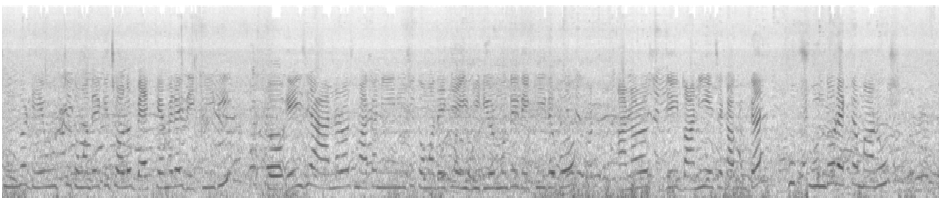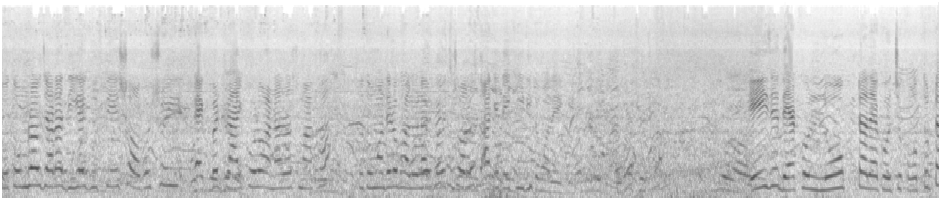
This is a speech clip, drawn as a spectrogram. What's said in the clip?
সুন্দর ঢেউ উঠছে। তোমাদেরকে চলো ব্যাক ক্যামেরায় দেখিয়ে দিই। তো এই যে আনারস মাখা নিয়ে নিয়েছি, তোমাদেরকে এই ভিডিওর মধ্যে দেখিয়ে দেবো। আনারস যেই বানিয়েছে কাকুটা, খুব সুন্দর একটা মানুষ। তো তোমরাও যারা দীঘায় ঘুরতে এসো, অবশ্যই একবার ট্রাই করো আনারস মাখা। তো তোমাদেরও ভালো লাগবে। চলো আগে দেখিয়ে দিই তোমাদেরকে। এই যে দেখো লোকটা দেখো হচ্ছে কতটা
